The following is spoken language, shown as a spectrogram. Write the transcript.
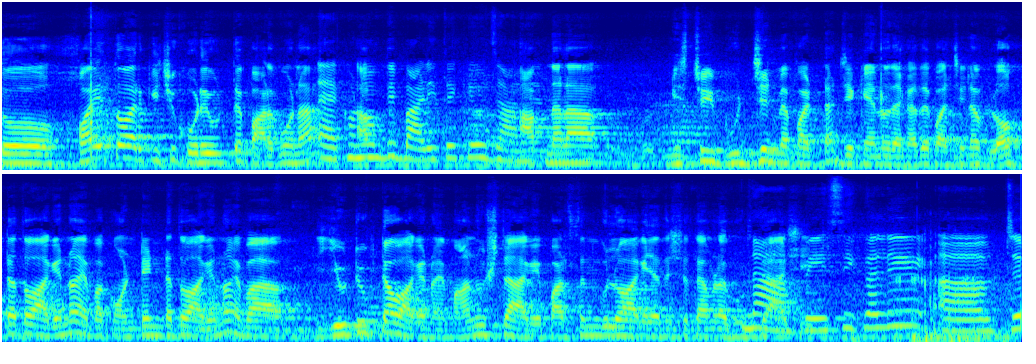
তো হয়তো আর কিছু করে উঠতে পারব না। এখন অবধি বাড়িতে কেউ জানে আপনারা নিশ্চয়ই বুঝছেন ব্যাপারটা যে কেন দেখাতে পারছি না। ব্লগটা তো আগে নয় বা কন্টেন্টটা তো আগে নয় বা ইউটিউবটাও আগে নয় মানুষটা আগে পার্সনগুলো আগে যাদের সাথে আমরা ঘুরতে আসি। বেসিক্যালি যে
